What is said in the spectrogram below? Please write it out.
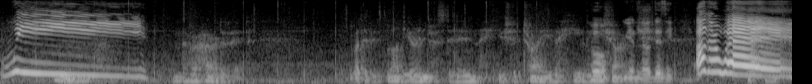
Wee! Hmm. Never heard of it. But if it's blood you're interested in, you should try the healing Oh, charge. I'm getting a little dizzy. Other way!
